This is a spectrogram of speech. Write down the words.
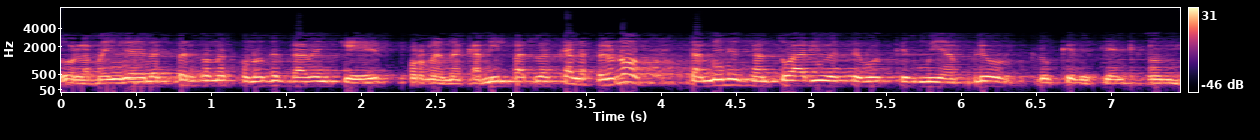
o la mayoría de las personas conocen, saben que es por Nanacamilpa, Tlaxcala, pero no, también el santuario, este bosque es muy amplio, creo que decían que son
